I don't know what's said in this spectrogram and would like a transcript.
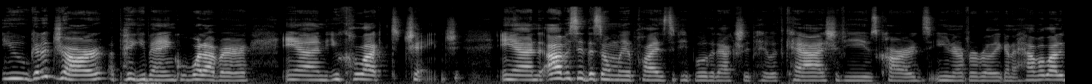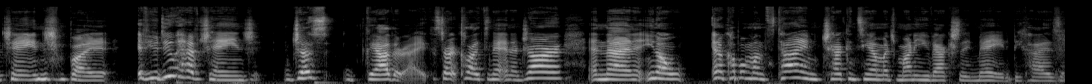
you get a jar, a piggy bank, whatever, and you collect change. And obviously, this only applies to people that actually pay with cash. If you use cards, you're never really going to have a lot of change. But if you do have change, just gather it. Start collecting it in a jar, and then, you know, in a couple months time check and see how much money you've actually made because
